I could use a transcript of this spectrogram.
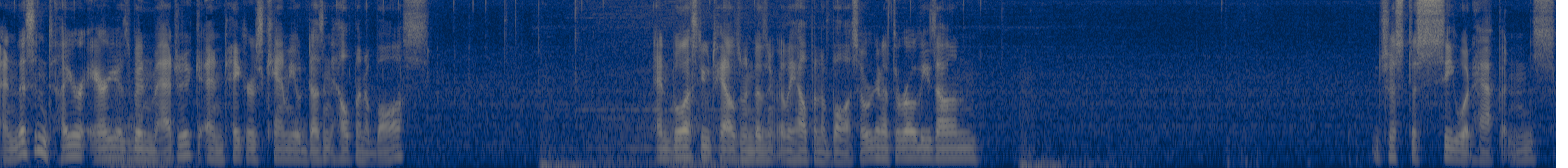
And this entire area has been magic, and Taker's cameo doesn't help in a boss. And Blessed Dew Talisman doesn't really help in a boss, so we're going to throw these on. Just to see what happens.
